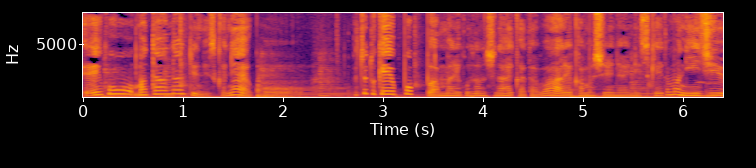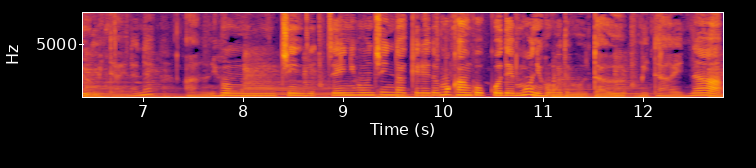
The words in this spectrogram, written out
英語をまた何て言うんですかねこうちょっと K-POP あんまりご存知ない方はあれかもしれないんですけれども NiziU みたいなね。あの日本人全員日本人だけれども韓国語でも日本語でも歌うみたいな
